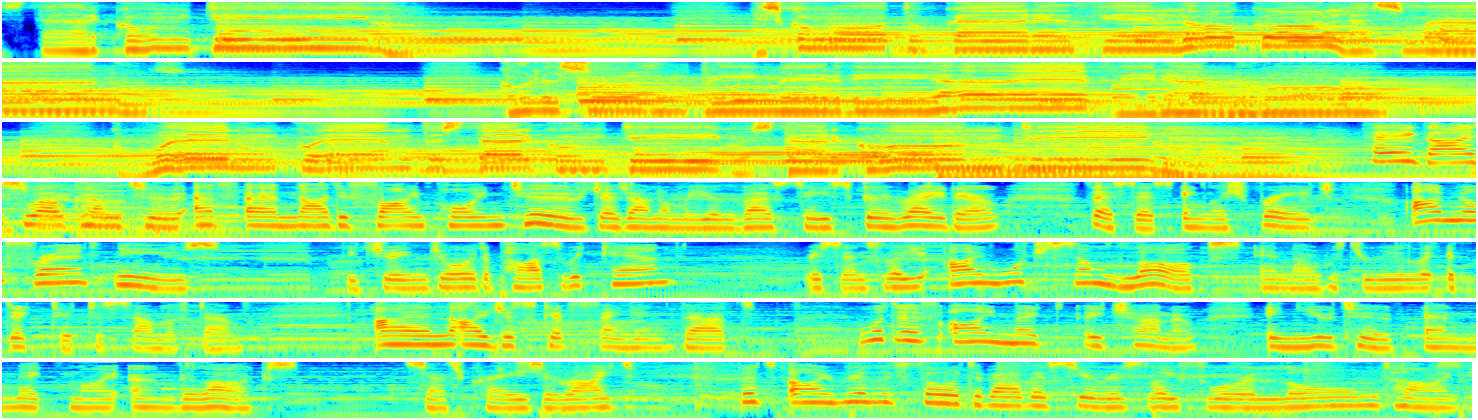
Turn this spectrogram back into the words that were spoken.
Estar contigo es como tocar el cielo con las manos, con el sol de un primer día de verano, como en un cuento estar contigo, estar contigo. Hey guys, welcome to FM 95.2 Jajangmyeon University School Radio. This is English Bridge. I'm your friend News. Did you enjoy the past weekend? Recently, I watched some vlogs and I was really addicted to some of them. And I just kept thinking that what if I make a channel in YouTube and make my own vlogs? Sounds crazy, right? But I really thought about this seriously for a long time,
